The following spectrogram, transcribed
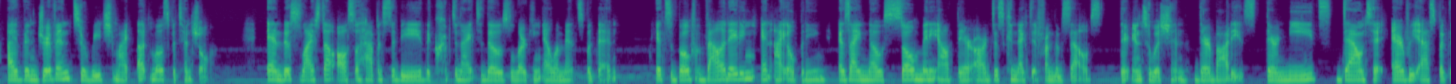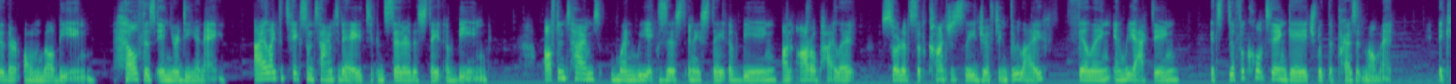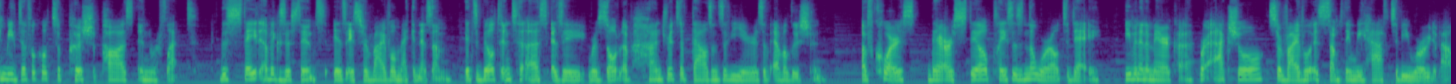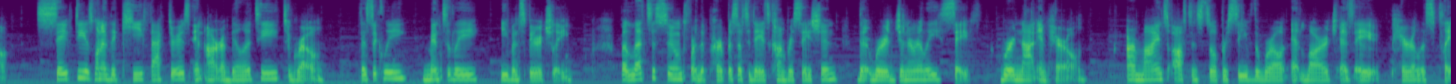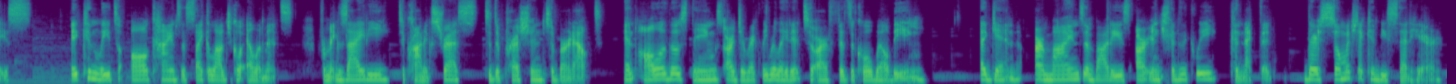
I've been driven to reach my utmost potential. And this lifestyle also happens to be the kryptonite to those lurking elements within. It's both validating and eye opening, as I know so many out there are disconnected from themselves, their intuition, their bodies, their needs, down to every aspect of their own well being. Health is in your DNA. I like to take some time today to consider the state of being. Oftentimes, when we exist in a state of being on autopilot, sort of subconsciously drifting through life, feeling and reacting, it's difficult to engage with the present moment it can be difficult to push, pause, and reflect. This state of existence is a survival mechanism. It's built into us as a result of hundreds of thousands of years of evolution. Of course, there are still places in the world today, even in America, where actual survival is something we have to be worried about. Safety is one of the key factors in our ability to grow physically, mentally, even spiritually. But let's assume, for the purpose of today's conversation, that we're generally safe. We're not in peril. Our minds often still perceive the world at large as a perilous place. It can lead to all kinds of psychological elements, from anxiety to chronic stress to depression to burnout. And all of those things are directly related to our physical well being. Again, our minds and bodies are intrinsically connected. There's so much that can be said here.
